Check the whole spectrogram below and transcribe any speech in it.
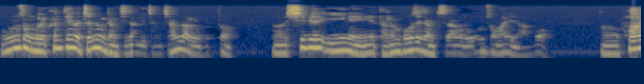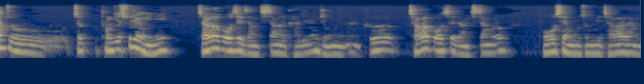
운송물을 컨테이너 전용장치장에 장치한 날로부터 10일 이내에 다른 보세장치 장으로 운송하여야 하고 어, 화주 즉 통지 수령인이 자가보세장치장을 가지는 경우에는 그 자가보세장치장으로 보세 운송 및 자가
